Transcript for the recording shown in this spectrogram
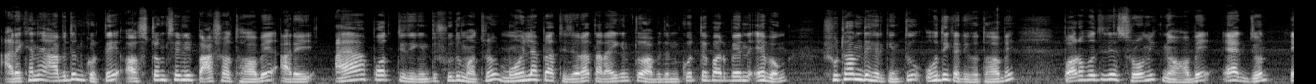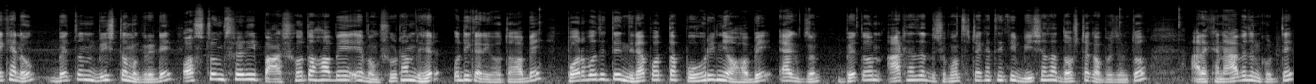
আর এখানে আবেদন করতে অষ্টম শ্রেণি পাস হতে হবে। আর এই আয়া পদটিতে কিন্তু শুধুমাত্র মহিলা প্রার্থী যারা, তারাই কিন্তু আবেদন করতে পারবেন এবং সুঠাম দেহের কিন্তু অধিকারী হতে হবে। পরবর্তীতে শ্রমিক নেওয়া হবে। একজন, এখানেও বেতন বিশতম গ্রেডে অষ্টম শ্রেণি পাশ হতে হবে এবং সুঠাম দেহের অধিকারী হতে হবে। পরবর্তীতে নিরাপত্তা প্রহরী নেওয়া হবে। একজন, বেতন আট হাজার দুশো পঞ্চাশ টাকা থেকে বিশ হাজার দশ টাকা পর্যন্ত। আর এখানে আবেদন করতে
